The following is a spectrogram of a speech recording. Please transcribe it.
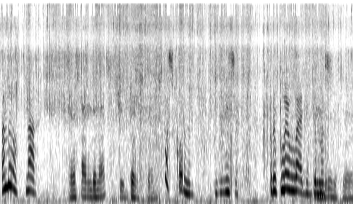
А ну, на, Це ось там до нас, чи теж скоро? а скоро. Дивіться. Приплив лебідь до нас. Другий пливе.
